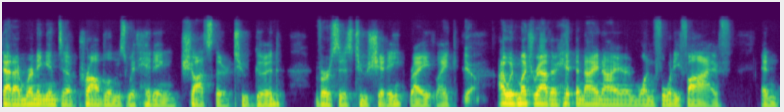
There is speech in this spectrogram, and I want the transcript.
that I'm running into problems with hitting shots that are too good versus too shitty, right? Like Yeah. I would much rather hit the nine iron 145 and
